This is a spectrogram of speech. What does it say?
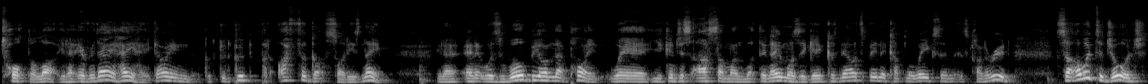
talked a lot, you know, every day. Hey, hey, going good, good, good. But I forgot Sodi's name you know, and it was well beyond that point where you can just ask someone what their name was again because now it's been a couple of weeks and it's kind of rude. So I went to George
